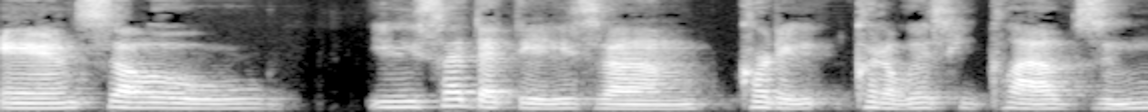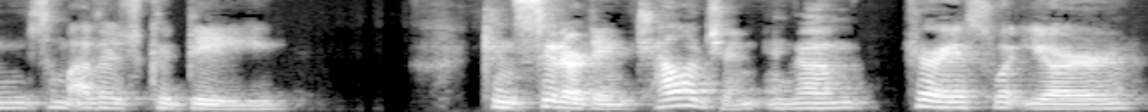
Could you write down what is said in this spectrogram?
and so you said that these um, clouds and some others could be considered intelligent, and I'm curious what your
